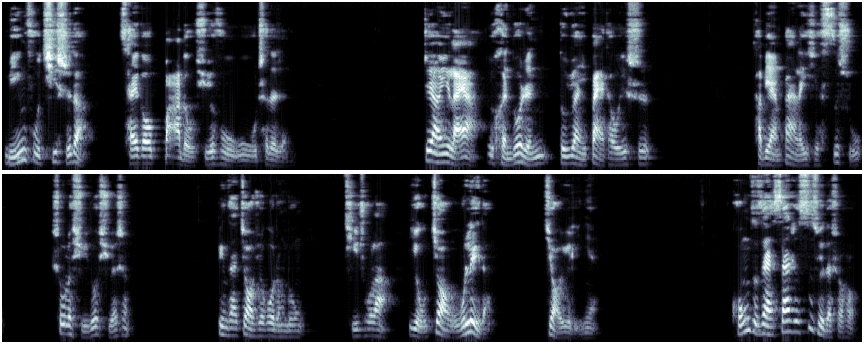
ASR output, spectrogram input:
名副其实的才高八斗、学富五车的人。这样一来啊，有很多人都愿意拜他为师，他便办了一些私塾，收了许多学生，并在教学过程中提出了有教无类的教育理念。孔子在三十四岁的时候，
